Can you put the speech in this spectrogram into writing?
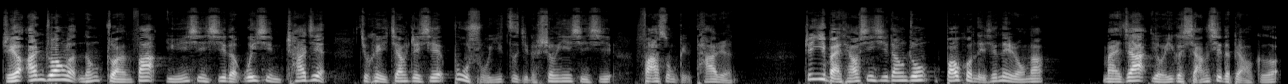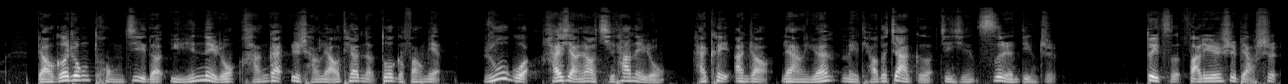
只要安装了能转发语音信息的微信插件。就可以将这些不属于自己的声音信息发送给他人。这一百条信息当中包括哪些内容呢？买家有一个详细的表格，表格中统计的语音内容涵盖日常聊天的多个方面。如果还想要其他内容，还可以按照两元每条的价格进行私人定制。对此，法律人士表示，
